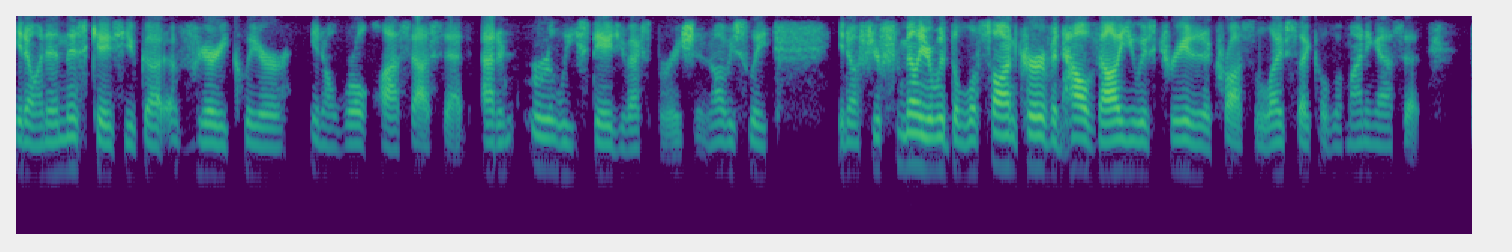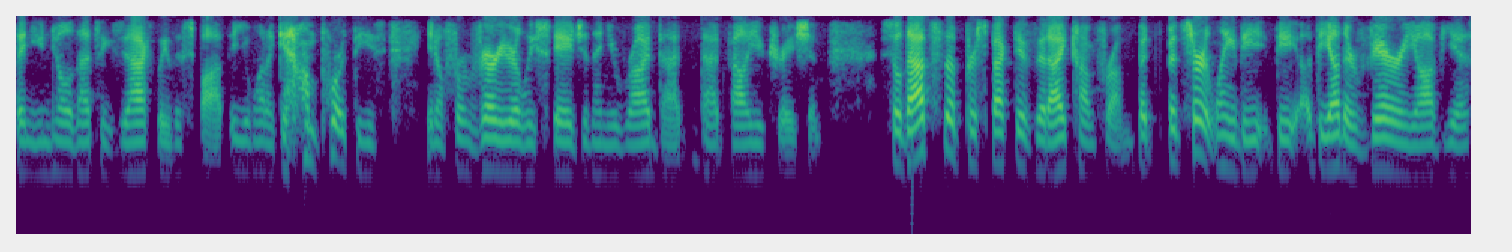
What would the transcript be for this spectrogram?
you know, and in this case, you've got a very clear, you know, world-class asset at an early stage of exploration. And obviously, you know, if you're familiar with the Lassonde curve and how value is created across the life cycle of a mining asset, then you know that's exactly the spot that you want to get on board these, you know, from a very early stage, and then you ride that that value creation. So that's the perspective that I come from. But but certainly the the the other very obvious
